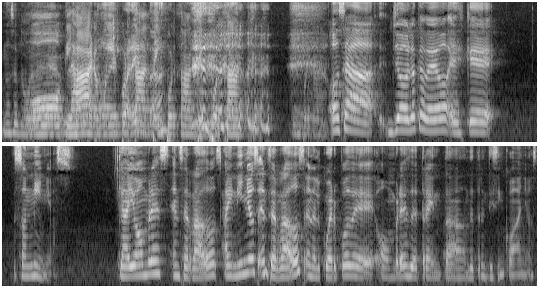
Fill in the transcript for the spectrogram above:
no se puede. No, claro, muy importante, 40. importante, importante, importante. O sea, yo lo que veo es que son niños. Que hay hombres encerrados, hay niños encerrados en el cuerpo de hombres de 30, de 35 años.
